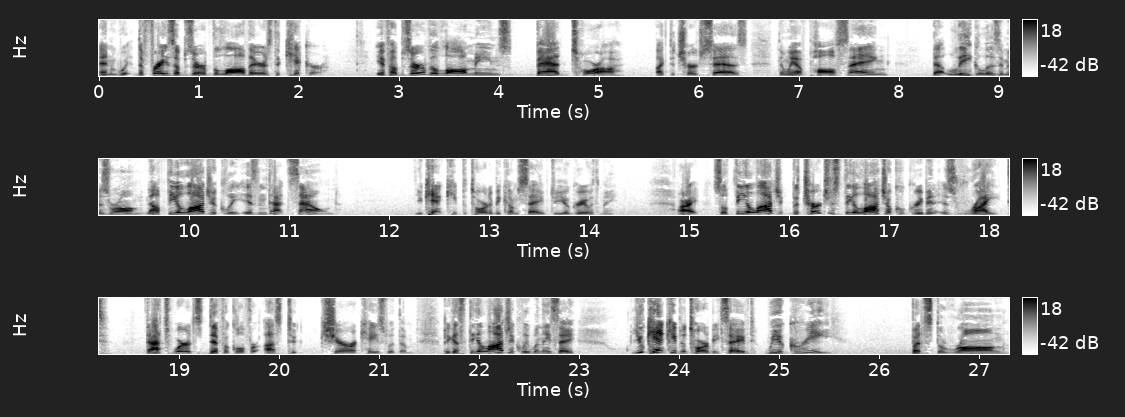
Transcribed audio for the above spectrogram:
And w- the phrase observe the law there is the kicker. If observe the law means bad Torah, like the church says, then we have Paul saying that legalism is wrong. Now, theologically, isn't that sound? You can't keep the Torah to become saved. Do you agree with me? All right. So, theologic, the church's theological agreement is right. That's where it's difficult for us to share our case with them. Because theologically, when they say, you can't keep the Torah to be saved, we agree. But it's the wrong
